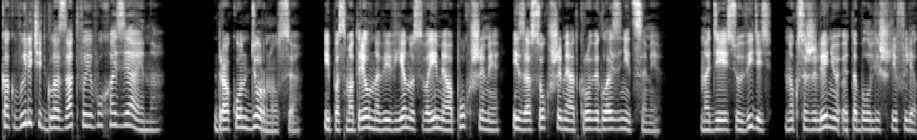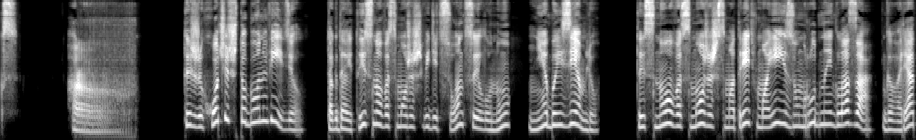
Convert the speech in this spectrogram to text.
как вылечить глаза твоего хозяина. Дракон дернулся и посмотрел на Вивьену своими опухшими и засохшими от крови глазницами, надеясь увидеть, но, к сожалению, это был лишь рефлекс. «Ты же хочешь, чтобы он видел? Тогда и ты снова сможешь видеть солнце и луну, небо и землю. Ты снова сможешь смотреть в мои изумрудные глаза. Говорят,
